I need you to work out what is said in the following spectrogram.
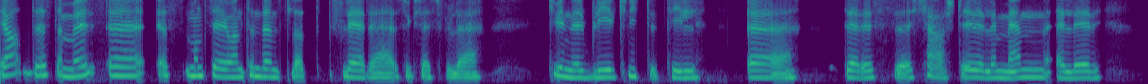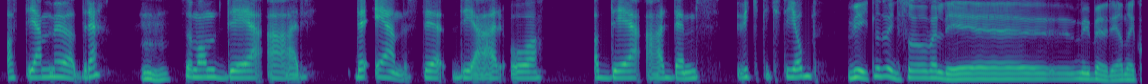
Ja, det stemmer. Man ser jo en tendens til at flere suksessfulle kvinner blir knyttet til deres kjærester eller menn, eller at de er mødre. Mm. Som om det er det eneste de er, og at det er dems viktigste jobb. Vi er ikke nødvendigvis så veldig eh, mye bedre i NRK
